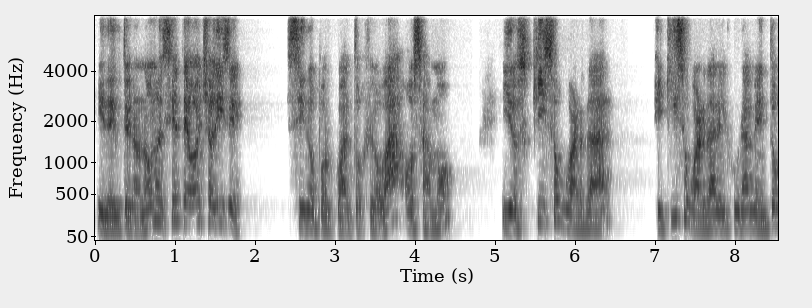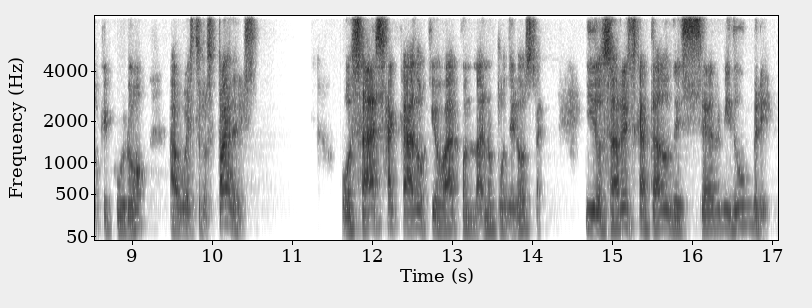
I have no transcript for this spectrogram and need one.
Y Deuteronomio 7.8 dice, sino por cuanto Jehová os amó y os quiso guardar y quiso guardar el juramento que curó a vuestros padres. Os ha sacado Jehová con mano poderosa y os ha rescatado de servidumbre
